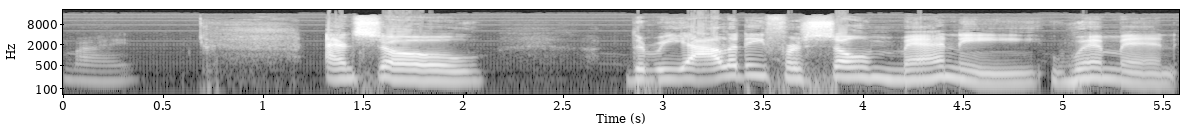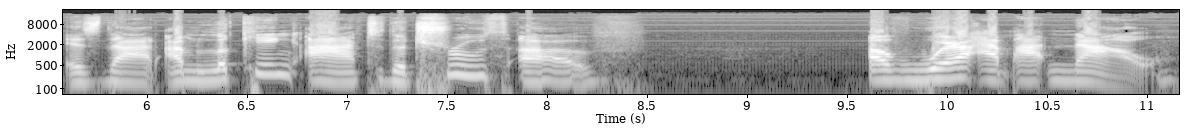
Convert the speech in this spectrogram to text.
Right. and so the reality for so many women is that I'm looking at the truth of of where I'm at now.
